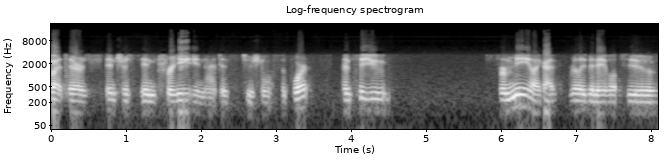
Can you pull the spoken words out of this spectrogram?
but there's interest in creating that institutional support. And so you, for me, like I've really been able to,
